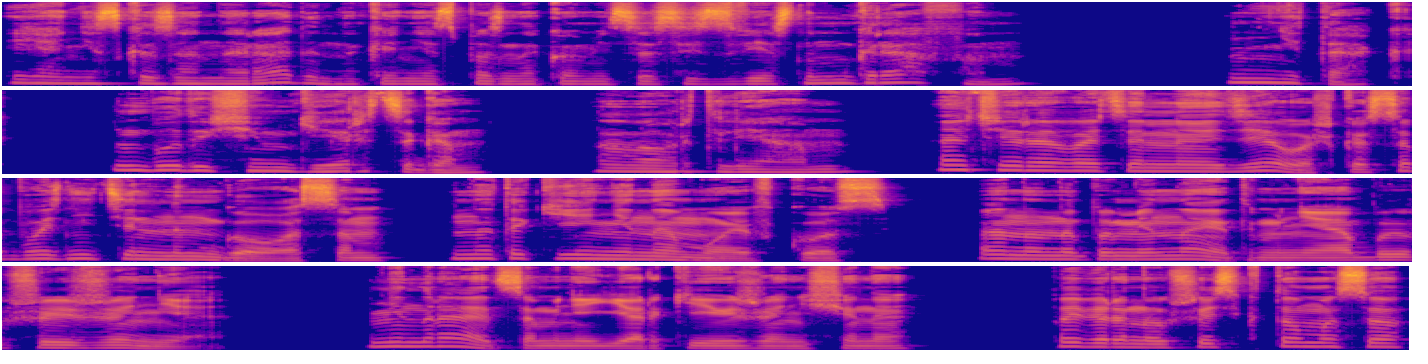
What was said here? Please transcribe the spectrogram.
Я несказанно рада наконец познакомиться с известным графом. Не так. Будущим герцогом, лорд Лиам. Очаровательная девушка с соблазнительным голосом, но такие не на мой вкус. Она напоминает мне о бывшей жене. Не нравятся мне яркие женщины. Повернувшись к Томасу,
